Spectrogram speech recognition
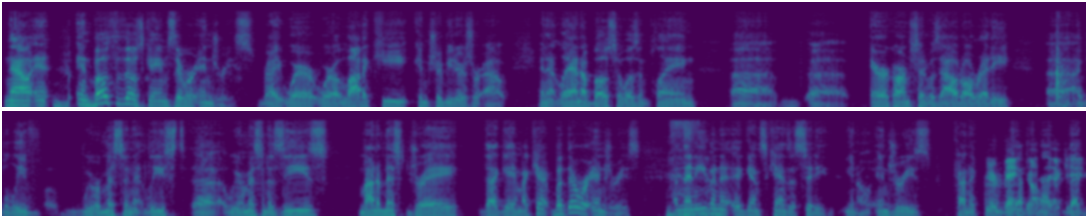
Now, in, in, both of those games, there were injuries, right? Where where a lot of key contributors were out. In Atlanta, Bosa wasn't playing. Uh, uh, Arik Armstead was out already. Uh, I believe we were missing at least uh, we were missing Azeez. Might have missed Dre that game. I can't, but there were injuries. And then even against Kansas City, you know, injuries kind of they're banged up that, that game. That,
